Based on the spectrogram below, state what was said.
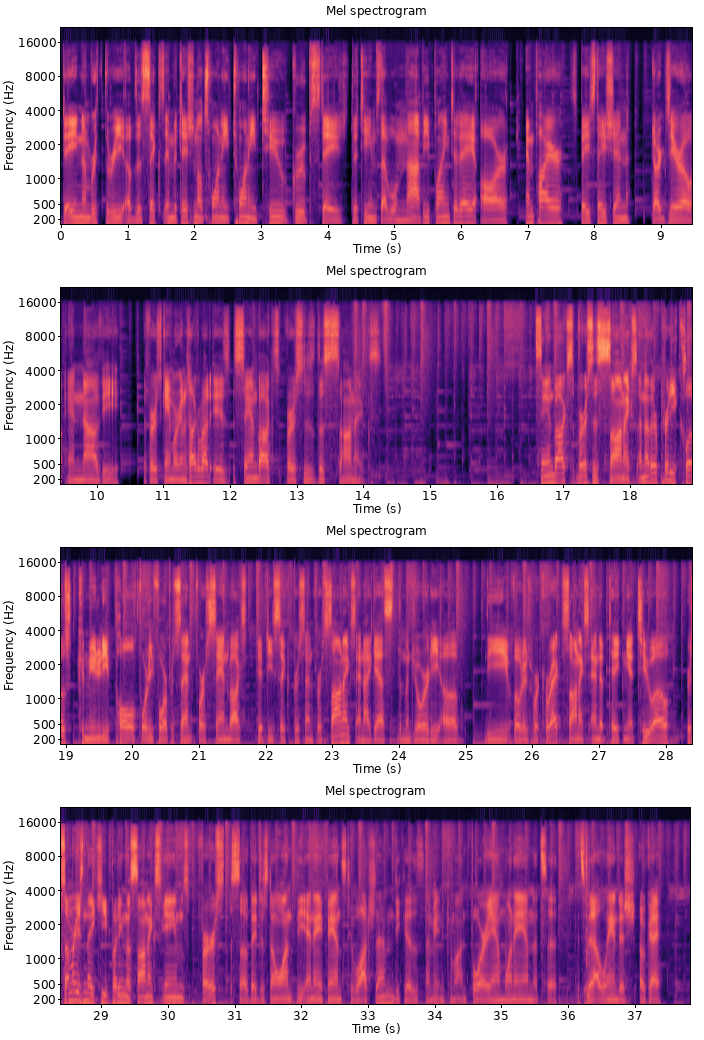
day number three of the Six Invitational 2022 group stage. The teams that will not be playing today are Empire, Space Station, Dark Zero, and Navi. The first game we're going to talk about is Sandbox versus the Soniqs. Sandbox versus Soniqs, another pretty close community poll 44% for Sandbox, 56% for Soniqs, and I guess the majority of the voters were correct. Soniqs end up taking it 2 0. For some reason, they keep putting the Soniqs games first, so they just don't want the NA fans to watch them because, I mean, come on, 4 a.m., 1 a.m., that's a, that's a bit outlandish. Okay.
